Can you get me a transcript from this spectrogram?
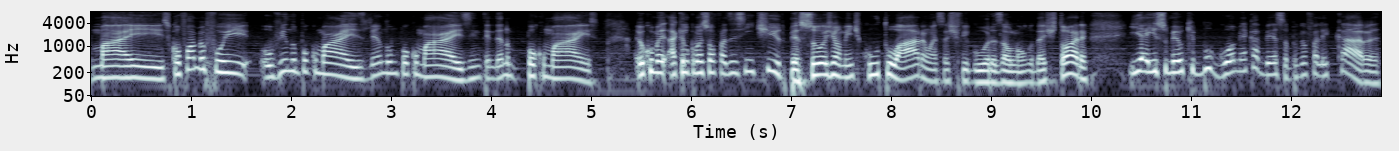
Mas conforme eu fui ouvindo um pouco mais, lendo um pouco mais, entendendo um pouco mais, eu come... aquilo começou a fazer sentido. Pessoas realmente cultuaram essas figuras ao longo da história. E aí isso meio que bugou a minha cabeça, porque eu falei, cara,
